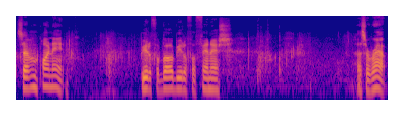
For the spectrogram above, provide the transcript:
7.8. Beautiful bow, beautiful finish. That's a wrap.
